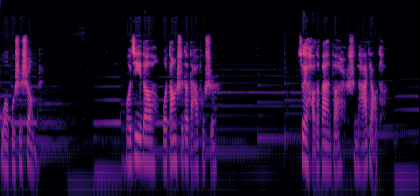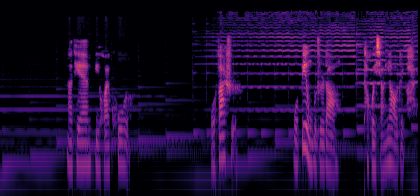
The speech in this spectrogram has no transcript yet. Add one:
我不是圣人。我记得我当时的答复是：“最好的办法是拿掉他。”那天毕怀哭了。我发誓，我并不知道他会想要这个孩子。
